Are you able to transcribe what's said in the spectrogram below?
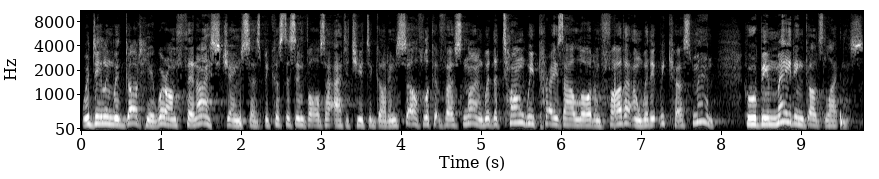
We're dealing with God here. We're on thin ice, James says, because this involves our attitude to God Himself. Look at verse 9. With the tongue we praise our Lord and Father, and with it we curse men who have been made in God's likeness.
